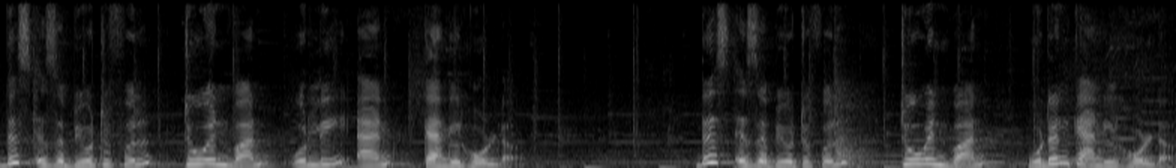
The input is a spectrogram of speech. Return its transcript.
This is a beautiful 2-in-1 Urli and candle holder. This is a beautiful 2-in-1 wooden candle holder.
